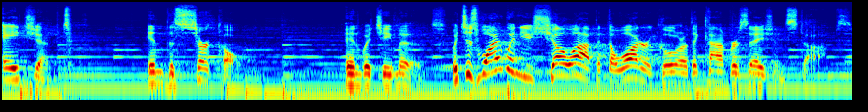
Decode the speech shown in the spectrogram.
agent in the circle in which he moves. Which is why when you show up at the water cooler, the conversation stops.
